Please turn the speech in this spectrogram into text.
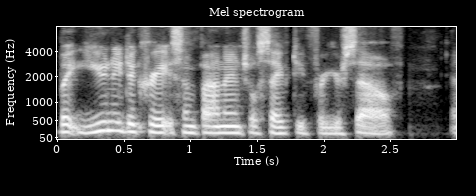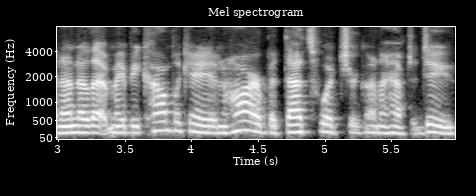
but you need to create some financial safety for yourself. And I know that may be complicated and hard, but that's what you're going to have to do.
